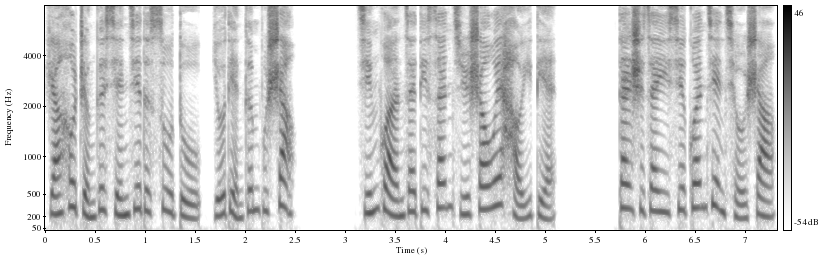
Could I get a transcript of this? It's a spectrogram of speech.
然后整个衔接的速度有点跟不上。尽管在第三局稍微好一点，但是在一些关键球上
